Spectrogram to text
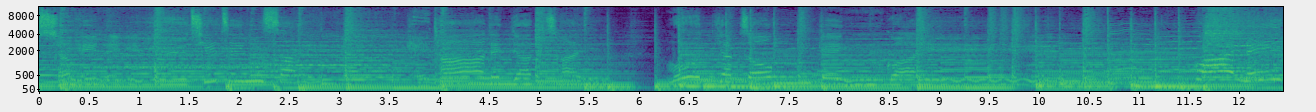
想起你如此精细，其他的一切没一种矜贵。怪你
